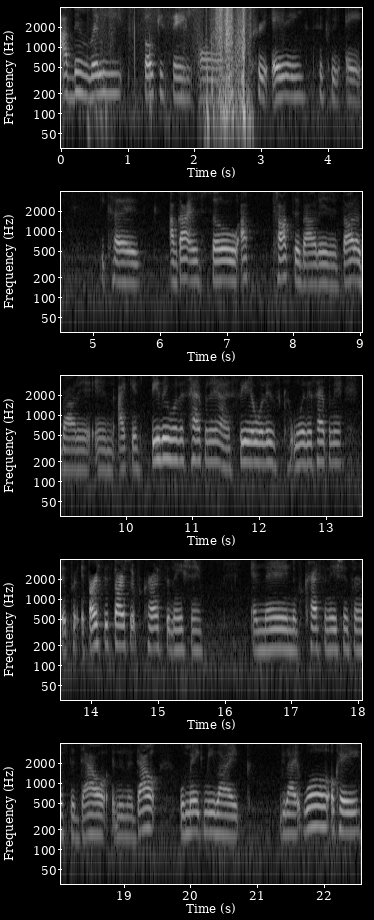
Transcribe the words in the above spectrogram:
I've been really focusing on creating to create because I've gotten so I've talked about it and thought about it and I can feel it when it's happening. I see it when it's when it's happening. The, first it starts with procrastination and then the procrastination turns to doubt and then the doubt will make me like be like, "Well, okay,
